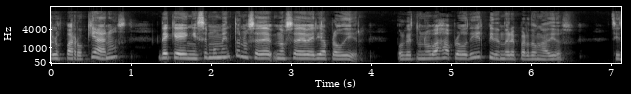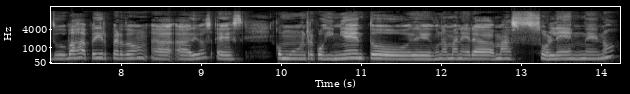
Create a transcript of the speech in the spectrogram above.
los parroquianos, de que en ese momento no se, no se debería aplaudir, porque tú no vas a aplaudir pidiéndole perdón a Dios. Si tú vas a pedir perdón a, Dios, es como un recogimiento de una manera más solemne, ¿no?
